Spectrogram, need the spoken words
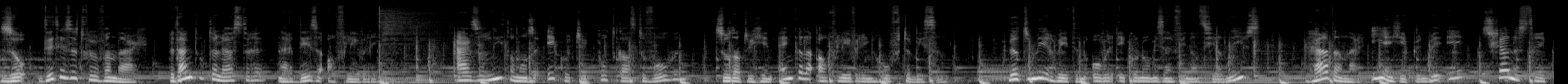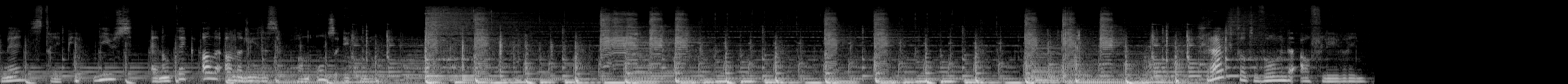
Zo, dit is het voor vandaag. Bedankt om te luisteren naar deze aflevering. Aarzel niet om onze EcoCheck podcast te volgen, zodat u geen enkele aflevering hoeft te missen. Wilt u meer weten over economisch en financieel nieuws? Ga dan naar ing.be-mijn-nieuws en ontdek alle analyses van onze economen. Graag tot de volgende aflevering.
